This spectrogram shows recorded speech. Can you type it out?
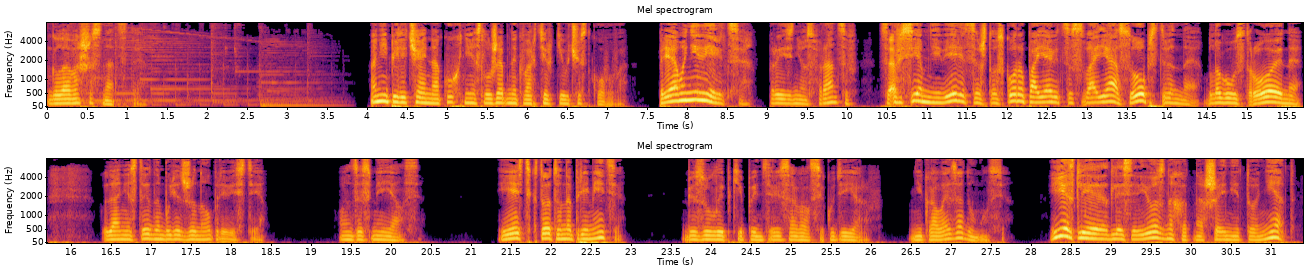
Глава 16 Они пили чай на кухне служебной квартирки участкового. «Прямо не верится», — произнес Францев. «Совсем не верится, что скоро появится своя, собственная, благоустроенная, куда не стыдно будет жену привести. Он засмеялся. «Есть кто-то на примете?» Без улыбки поинтересовался Кудеяров. Николай задумался. «Если для серьезных отношений, то нет.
